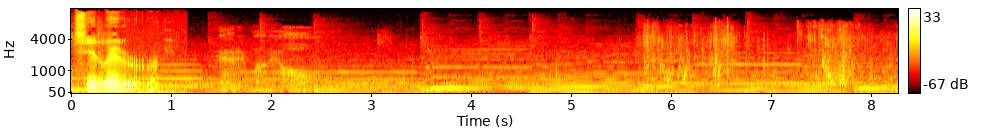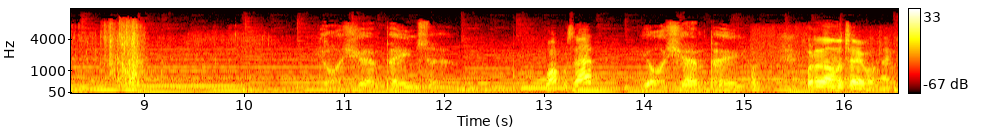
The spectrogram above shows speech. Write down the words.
See you later. Your champagne, sir. What was that? Your champagne. Put it on the table. Thanks.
